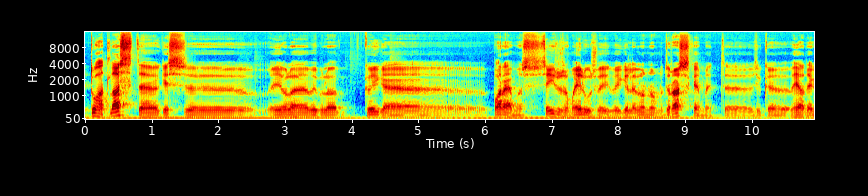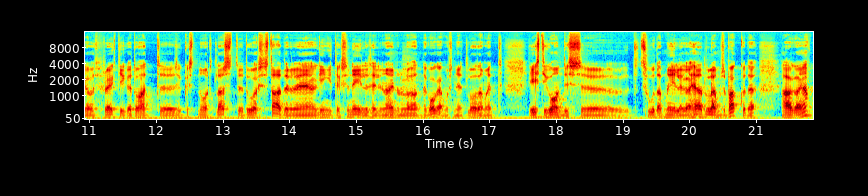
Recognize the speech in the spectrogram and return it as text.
et tuhat last, kes äh, ei ole võib-olla kõige paremas seisus oma elus või, või kellel on olnud raskem, et äh, sihuke heategevusprojektiga tuhat äh, sihukest noort last tuuakse staadionile ja kingitakse neile selline ainulaadne kogemus, nii et loodame, et Eesti koondis äh, suudab neile ka hea tulemuse pakkuda. aga jah,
